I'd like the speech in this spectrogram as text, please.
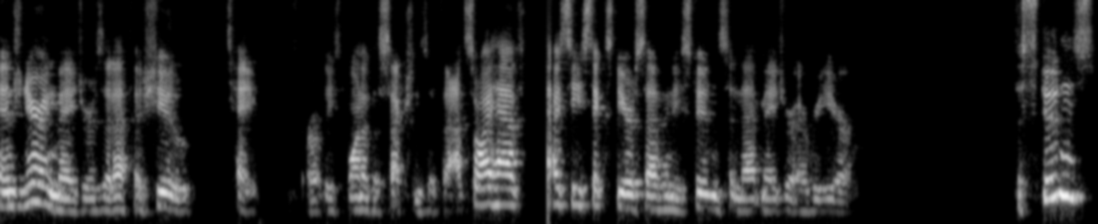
engineering majors at FSU take, or at least one of the sections of that. So I have, I see 60 or 70 students in that major every year. The students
